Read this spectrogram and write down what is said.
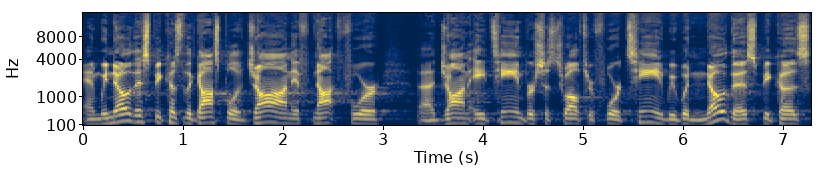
and we know this because of the Gospel of John. If not for uh, John 18, verses 12 through 14, we wouldn't know this because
